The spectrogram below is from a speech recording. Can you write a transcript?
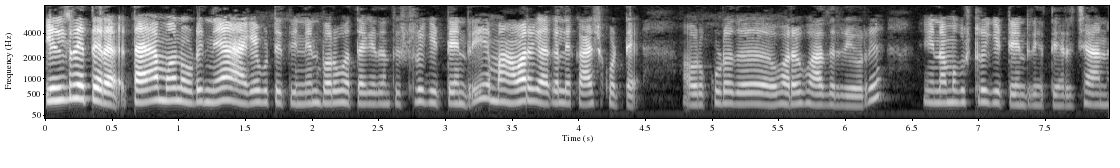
ಇಲ್ರಿ ತೆರ ಟೈಮ್ ನೋಡಿದ್ನೇ ಆಗೇ ಬಿಟ್ಟಿತ್ತು ಇನ್ನೇನು ಬರೋ ಹೊತ್ತಾಗಿದೆ ಅಂತ ಇಷ್ಟ್ರಿಗೆ ಇಟ್ಟೇನ್ರಿ. ಮಾವರಿಗೆ ಆಗಲೇ ಕಾಶ್ ಕೊಟ್ಟೆ. ಅವ್ರು ಕುಡೋದು ಹೊರಗೆ ಹೋದ್ರಿ ಅವ್ರಿ. ಈ ನಮಗೆ ಇಷ್ಟ್ರಿಗೆ ಇಟ್ಟೇನ್ರಿ ಅತ್ತೆರ ಚಾನ್.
